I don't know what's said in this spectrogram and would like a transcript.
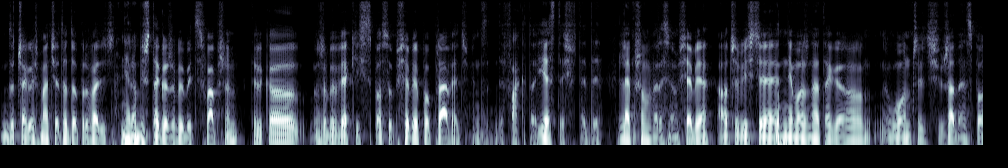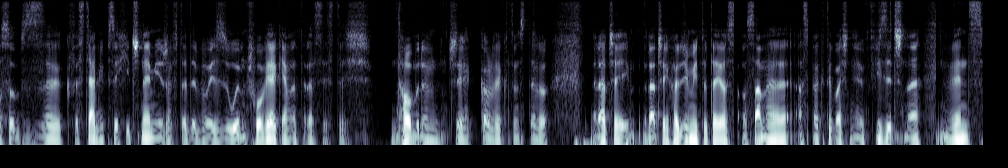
do czegoś macie to doprowadzić. Nie robisz tego, żeby być słabszym, tylko żeby w jakiś sposób siebie poprawiać, więc de facto jesteś wtedy lepszą wersją siebie. A oczywiście nie można tego łączyć w żaden sposób z kwestiami psychicznymi, że wtedy byłeś złym człowiekiem, a teraz jesteś dobrym, czy jakkolwiek w tym stylu. Raczej, raczej chodzi mi tutaj o, o, same aspekty właśnie fizyczne, więc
